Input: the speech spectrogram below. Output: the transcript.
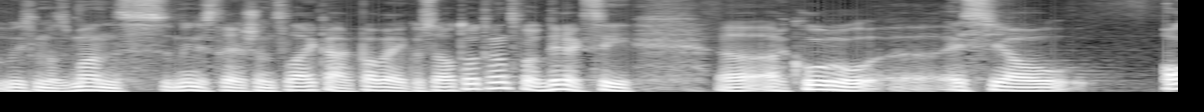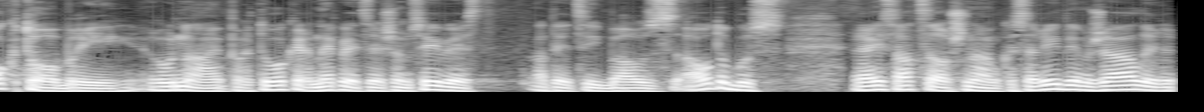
vismaz manas ministrēšanas laikā ir paveikusi autotransporta direkcija, eh, ar kuru es jau oktobrī runāja par to, ka ir nepieciešams ieviest attiecībā uz autobusu reisu atcelšanām, kas arī, diemžēl, ir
